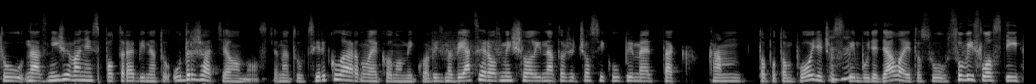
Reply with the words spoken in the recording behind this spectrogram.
tú, na znižovanie spotreby, na tú udržateľnosť, na tú cirkulárnu ekonomiku, aby sme viacej rozmýšľali na to, že čo si kúpime, tak kam to potom pôjde, čo uh-huh. s mhm. tým bude ďalej. To sú súvislosti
